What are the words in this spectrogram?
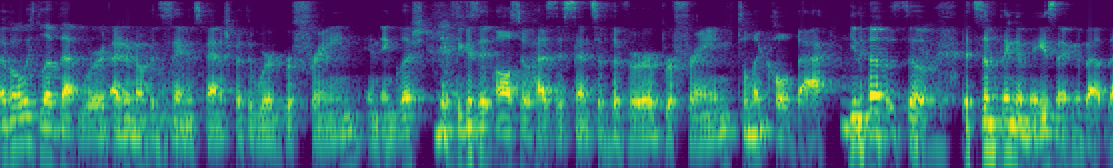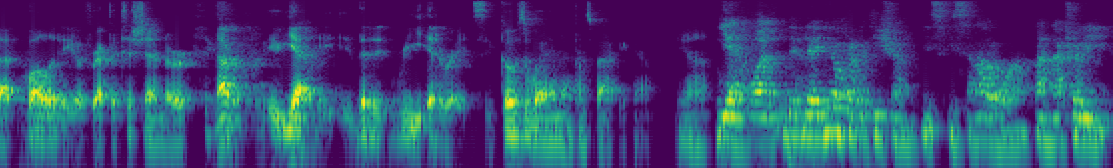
I've always loved that word. I don't know if it's the same in Spanish, but the word refrain in English yes. because it also has this sense of the verb refrain to like Mhm. hold back, you know? So it's something amazing about that quality of repetition or not, yeah, that it reiterates. It goes away and then comes back again. Yeah. Yeah, well, the, the idea of repetition is, is another one, and actually,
